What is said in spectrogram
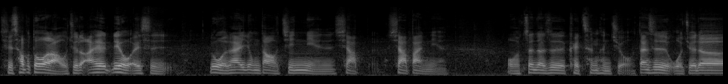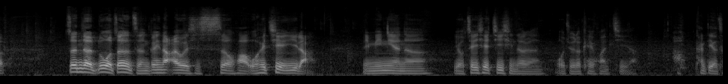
其实差不多啦。我觉得 i 六 S 如果再用到今年下下半年，我真的是可以撑很久。但是我觉得真的，如果真的只能更新到 iOS 十四的话，我会建议啦，你明年呢有这些机型的人，我觉得可以换机了。好，看第二则。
